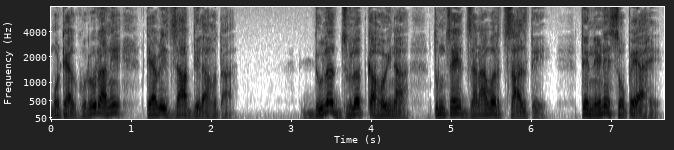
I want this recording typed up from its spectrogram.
मोठ्या गुरुराने त्यावेळी जाब दिला होता. डुलत झुलत का होईना तुमचे हे जनावर चालते ते नेणे सोपे आहे.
